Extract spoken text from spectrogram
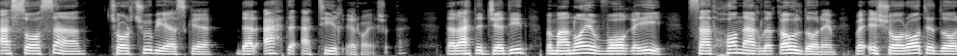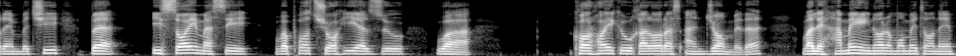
اساسا چارچوبی است که در عهد عتیق ارائه شده. در عهد جدید به معنای واقعی صدها نقل قول داریم و اشارات داریم به چی؟ به عیسی مسیح و پادشاهی از او و کارهایی که او قرار است انجام بده. ولی همه اینا رو ما می‌تونیم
